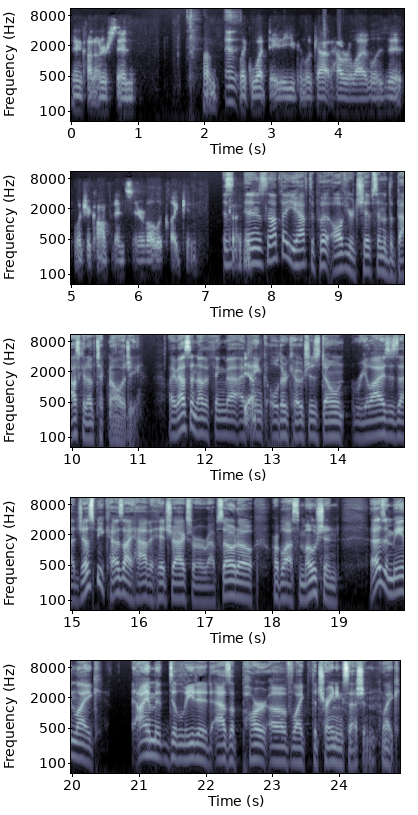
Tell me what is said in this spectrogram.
and kind of understand um, and, like what data you can look at, how reliable is it, what's your confidence interval look like, and, and it's not that you have to put all of your chips into the basket of technology. Like that's another thing that I yeah. think older coaches don't realize is that just because I have a HitTrax or a Rapsodo or a Blast Motion, that doesn't mean like I'm deleted as a part of like the training session. Like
